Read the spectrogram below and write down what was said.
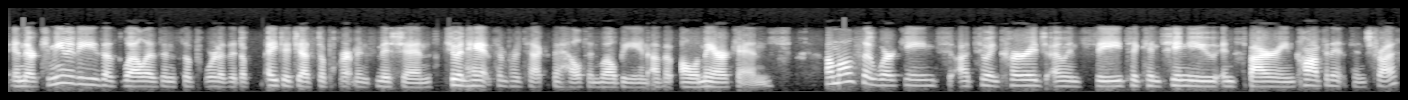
in their communities as well as in support of the HHS department's mission to enhance and protect the health and well-being of all Americans. I'm also working to, uh, to, encourage ONC to continue inspiring confidence and trust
